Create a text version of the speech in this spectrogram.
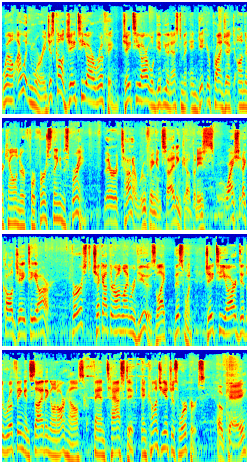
Well, I wouldn't worry. Just call JTR Roofing. JTR will give you an estimate and get your project on their calendar for first thing in the spring. There are a ton of roofing and siding companies. Why should I call JTR? First, check out their online reviews, like this one. JTR did the roofing and siding on our house. Fantastic. And conscientious workers. Okay.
